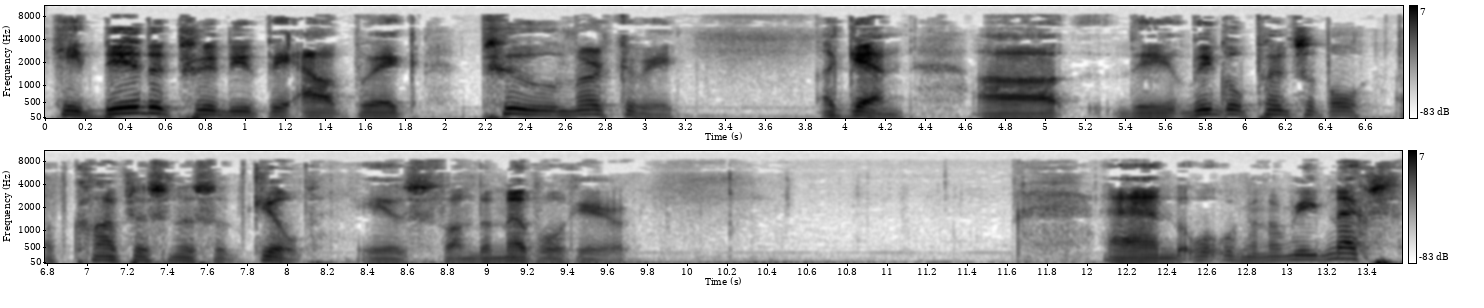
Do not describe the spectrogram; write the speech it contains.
he did attribute the outbreak to mercury. Again, uh, the legal principle of consciousness of guilt is fundamental here. And what we're going to read next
